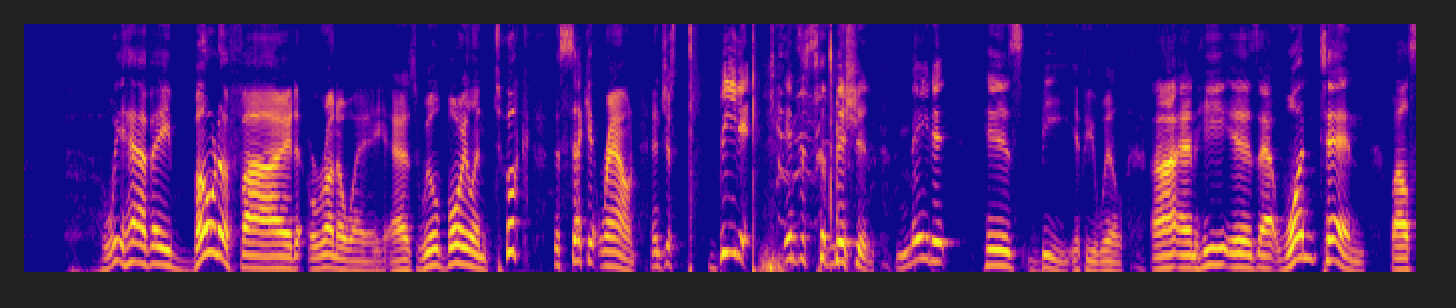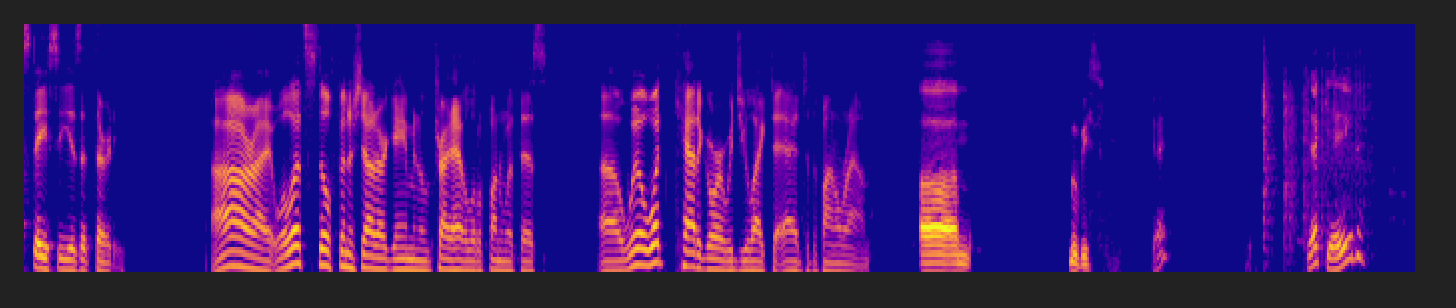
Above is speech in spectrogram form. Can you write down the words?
We have a bona fide runaway as Will Boylan took the second round and just beat it into submission, made it his B, if you will. Uh, and he is at 110 while Stacy is at 30. All right, well, let's still finish out our game and we'll try to have a little fun with this. Uh, Will, what category would you like to add to the final round? Um, movies. Okay. Decade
